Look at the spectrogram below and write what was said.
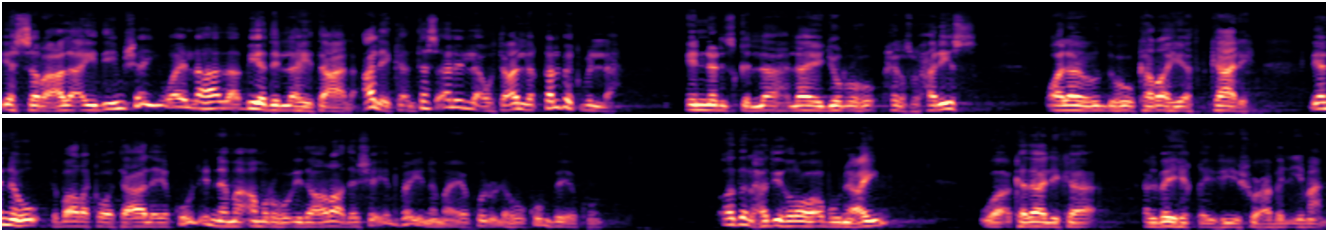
يسر على أيديهم شيء وإلا هذا بيد الله تعالى. عليك أن تسأل الله وتعلق قلبك بالله. إن رزق الله لا يجره حرص حريص. ولا يرده كراهية كاره. لأنه تبارك وتعالى يقول إنما أمره إذا أراد شيئا فإنما يقول له كن فيكون. هذا الحديث رواه أبو نعيم وكذلك البيهقي في شعب الإيمان.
